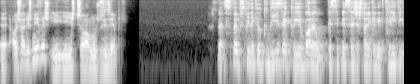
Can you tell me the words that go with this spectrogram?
uh, aos vários níveis, e, e estes são alguns dos exemplos. Se bem percebido aquilo que diz é que, embora o PCP seja historicamente crítico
